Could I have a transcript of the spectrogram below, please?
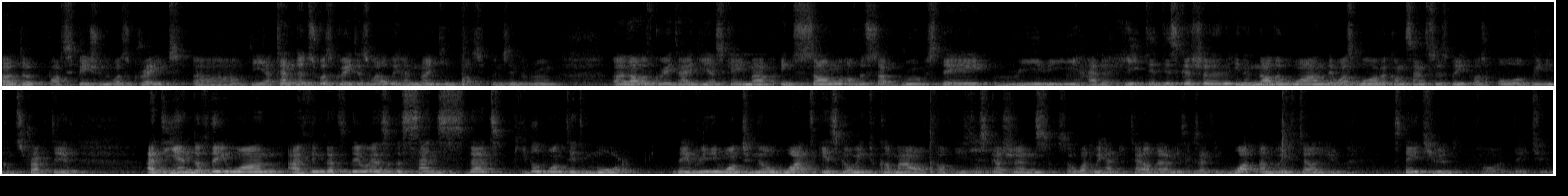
Uh, the participation was great. Uh, the attendance was great as well. We had 19 participants in the room. A lot of great ideas came up. In some of the subgroups, they really had a heated discussion. In another one, there was more of a consensus, but it was all really constructive. At the end of day one, I think that there was a sense that people wanted more. They really want to know what is going to come out of these discussions. So what we had to tell them is exactly what I'm going to tell you Stay tuned for day two.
